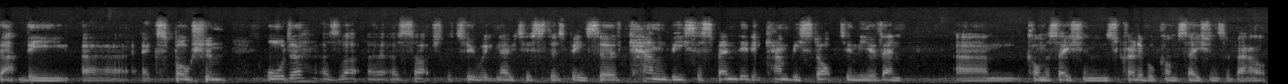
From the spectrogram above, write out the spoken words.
that the uh, expulsion order, as uh, as such, the two week notice that's been served, can be suspended. It can be stopped in the event um, conversations, credible conversations about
